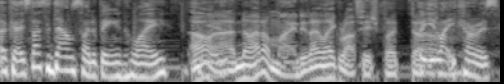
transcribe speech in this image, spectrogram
Okay, so that's the downside of being in Hawaii. Oh uh, no, I don't mind it. I like raw fish, but But you like your curries.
